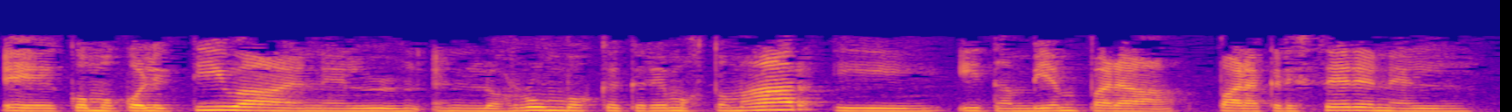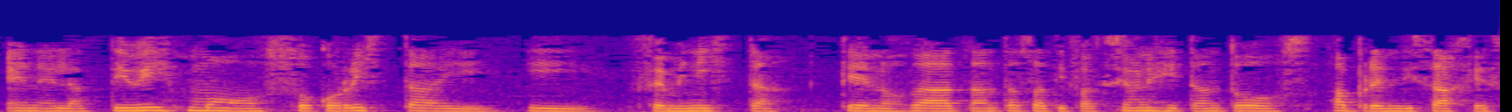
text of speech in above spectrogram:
eh, como colectiva en, el, en, los rumbos que queremos tomar y, y también para, para crecer en el, en el activismo socorrista y, y feminista que nos da tantas satisfacciones y tantos aprendizajes.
